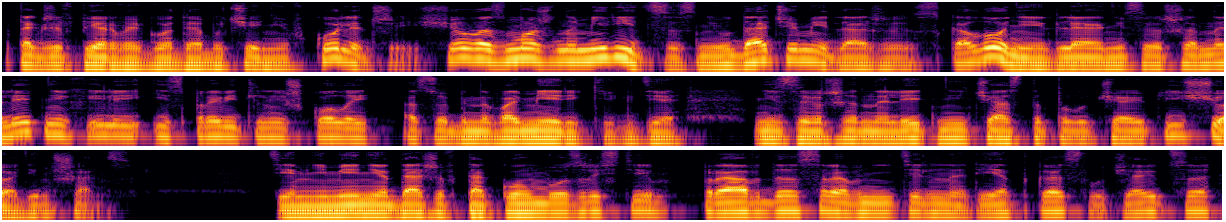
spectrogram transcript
а также в первые годы обучения в колледже, еще возможно мириться с неудачами даже с колонией для несовершеннолетних или исправительной школой, особенно в Америке, где несовершеннолетние часто получают еще один шанс. Тем не менее, даже в таком возрасте, правда, сравнительно редко случаются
